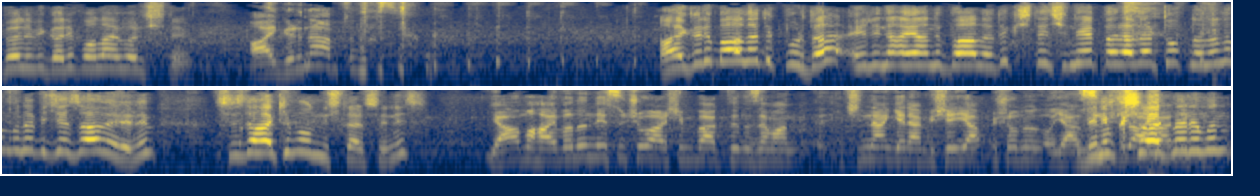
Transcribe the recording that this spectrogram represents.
Böyle bir garip olay var işte. Aygır'ı ne yaptınız? Aygırı bağladık burada. Elini ayağını bağladık. İşte şimdi hep beraber toplanalım buna bir ceza verelim. Siz de hakim olun isterseniz. Ya ama hayvanın ne suçu var şimdi baktığınız zaman içinden gelen bir şey yapmış onun. Yani Benim suçlu hayvan kısraklarımın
